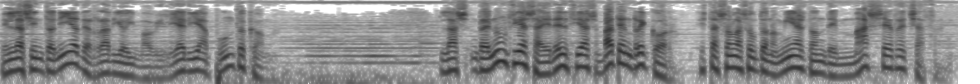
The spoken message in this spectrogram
En la sintonía de radioinmobiliaria.com. Las renuncias a herencias baten récord. Estas son las autonomías donde más se rechazan.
